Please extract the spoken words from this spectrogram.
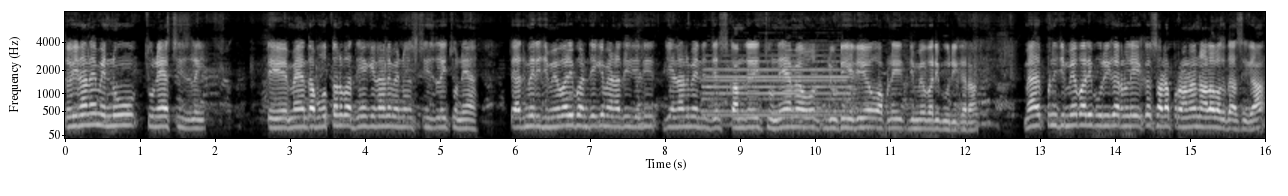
ਤਾਂ ਇਹਨਾਂ ਨੇ ਮੈਨੂੰ ਚੁਣਿਆ ਇਸ ਚੀਜ਼ ਲਈ ਤੇ ਮੈਂ ਤਾਂ ਬਹੁਤ ਧੰਨਵਾਦੀ ਹਾਂ ਕਿ ਇਹਨਾਂ ਨੇ ਮੈਨੂੰ ਇਸ ਚੀਜ਼ ਲਈ ਚੁਣਿਆ ਤੇ ਅੱਜ ਮੇਰੀ ਜ਼ਿੰਮੇਵਾਰੀ ਬਣਦੀ ਕਿ ਮੈਂ ਇਹਨਾਂ ਦੀ ਜਿਹੜੀ, ਜੇ ਇਹਨਾਂ ਨੇ ਮੈਨੂੰ ਜਿਸ ਕੰਮ ਦੇ ਲਈ ਚੁਣਿਆ, ਮੈਂ ਉਹ ਡਿਊਟੀ ਜਿਹੜੀ ਉਹ ਆਪਣੀ ਜ਼ਿੰਮੇਵਾਰੀ ਪੂਰੀ ਕਰਾਂ। ਮੈਂ ਆਪਣੀ ਜ਼ਿੰਮੇਵਾਰੀ ਪੂਰੀ ਕਰਨ ਲਈ ਇੱਕ ਸਾਡਾ ਪੁਰਾਣਾ ਨਾਲਾ ਵਗਦਾ ਸੀਗਾ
